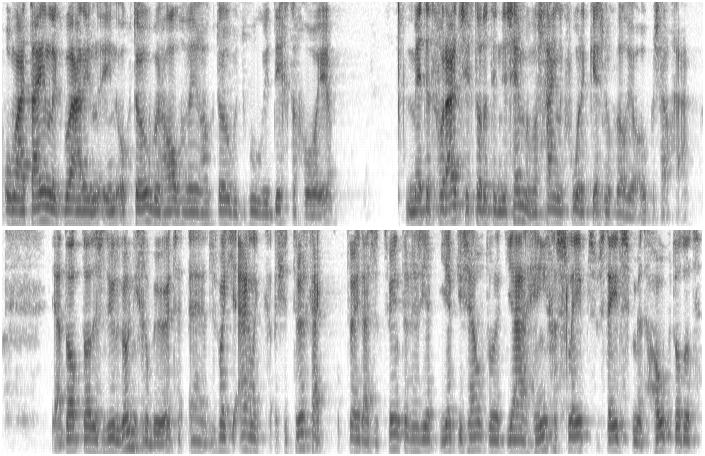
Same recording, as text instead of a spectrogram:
om uiteindelijk maar in, in oktober, halverwege oktober, de boel weer dicht te gooien. Met het vooruitzicht dat het in december waarschijnlijk voor de kerst nog wel weer open zou gaan. Ja, dat, dat is natuurlijk ook niet gebeurd. Uh, dus wat je eigenlijk, als je terugkijkt op 2020, is je hebt, je jezelf door het jaar heen gesleept. Steeds met hoop dat het,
